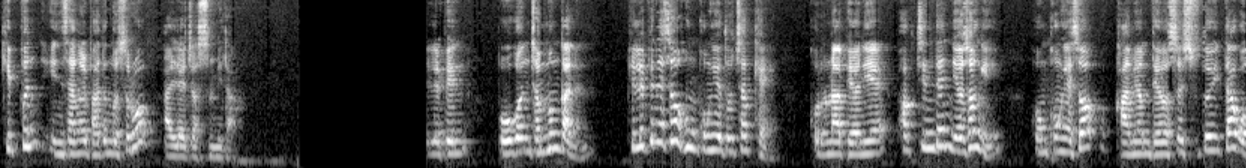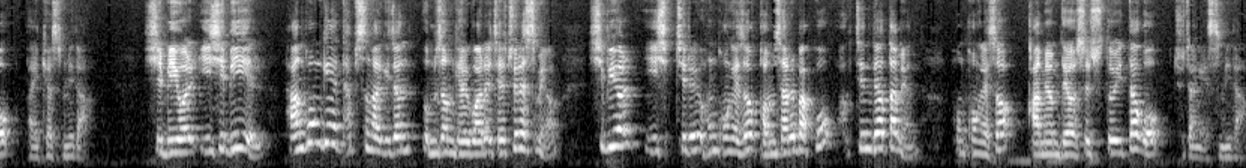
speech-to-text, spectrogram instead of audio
깊은 인상을 받은 것으로 알려졌습니다. 필리핀 보건 전문가는 필리핀에서 홍콩에 도착해 코로나 변이에 확진된 여성이 홍콩에서 감염되었을 수도 있다고 밝혔습니다. 12월 22일 항공기에 탑승하기 전 음성 결과를 제출했으며 12월 27일 홍콩에서 검사를 받고 확진되었다면 홍콩에서 감염되었을 수도 있다고 주장했습니다.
